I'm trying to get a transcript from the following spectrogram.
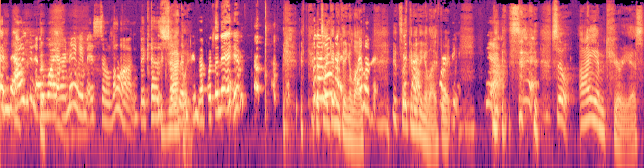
and now you know why our name is so long because exactly. Sheldon came up with the name. it's like anything it. in life. I love it. It's like it's anything in life, right? Yeah. So, so, I am curious.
